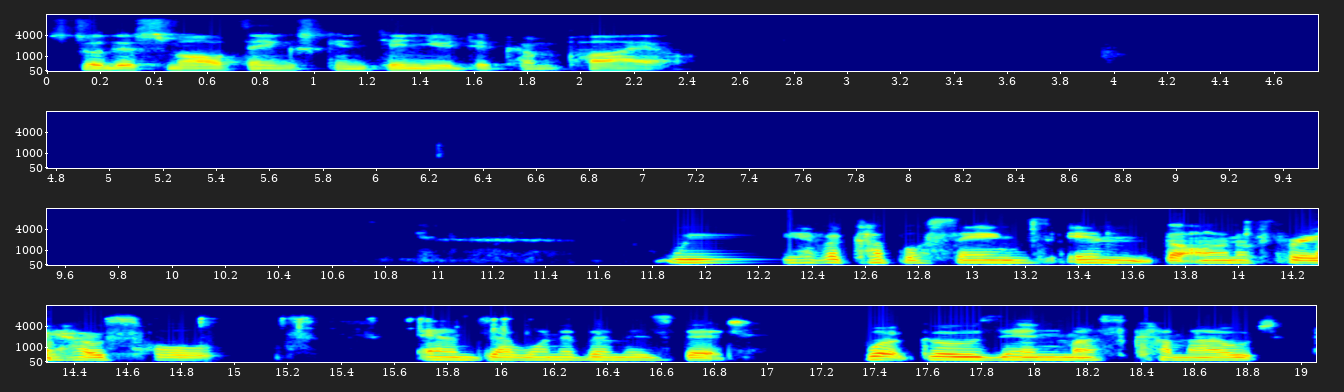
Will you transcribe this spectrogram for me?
So the small things continue to compile. We have a couple sayings in the Onofre household, and uh, one of them is that what goes in must come out.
